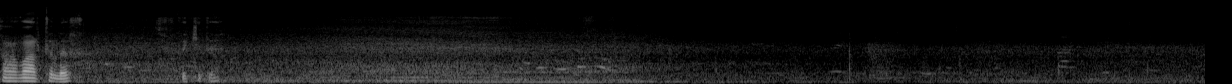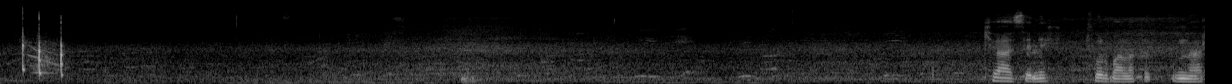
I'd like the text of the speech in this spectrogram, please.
Kahvaltılık. Şuradaki de. Kaselik, çorbalık bunlar.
